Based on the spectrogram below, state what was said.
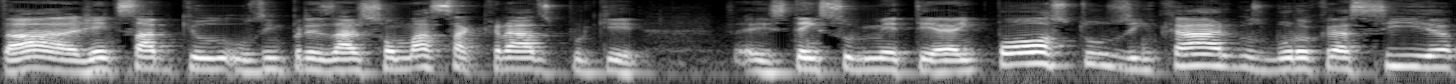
Tá? A gente sabe que os empresários são massacrados porque eles têm que submeter a impostos, encargos, burocracia,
